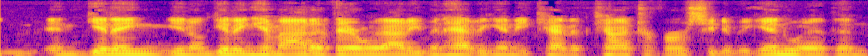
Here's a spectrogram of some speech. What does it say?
and, and getting you know getting him out of there without even having any kind of controversy to begin with. And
